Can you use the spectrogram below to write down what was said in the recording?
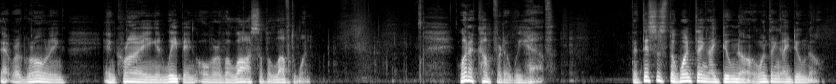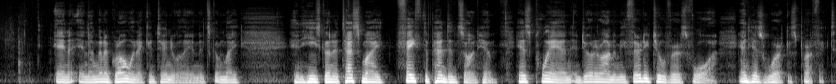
that were groaning and crying and weeping over the loss of a loved one. What a comforter we have. That this is the one thing I do know, one thing I do know. And, and I'm going to grow in it continually. And it's going my, and he's going to test my faith dependence on him. His plan in Deuteronomy 32, verse 4 and his work is perfect.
